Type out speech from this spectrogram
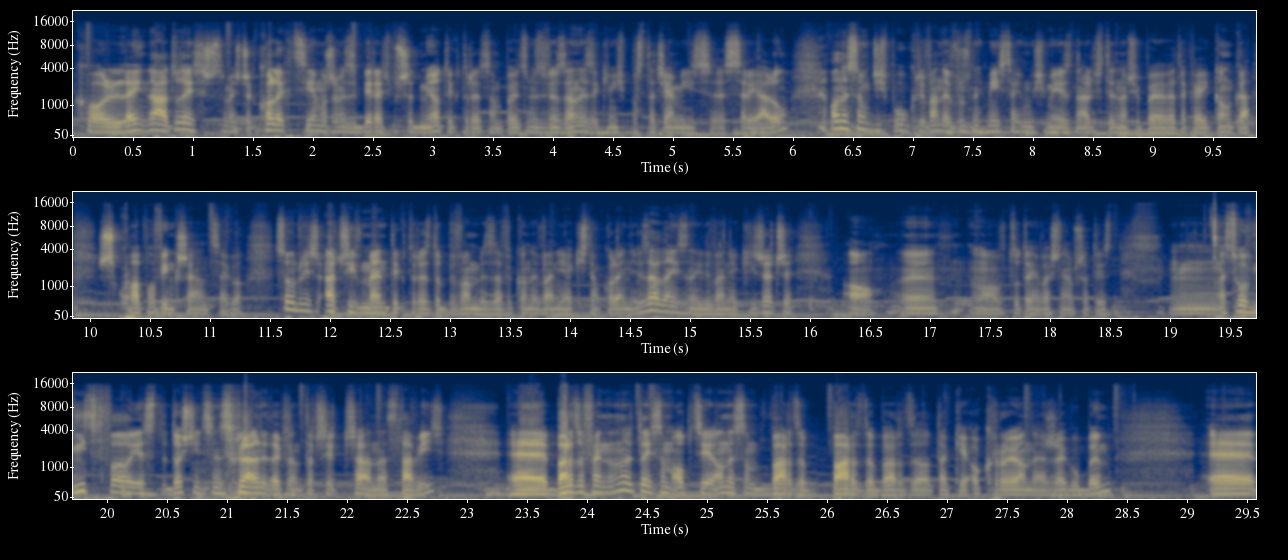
Kolejna, a tutaj są jeszcze kolekcje, możemy zbierać przedmioty, które są powiedzmy związane z jakimiś postaciami z serialu. One są gdzieś poukrywane w różnych miejscach i je znaleźć, wtedy nam się pojawia taka ikonka szkła powiększającego. Są również achievementy, które zdobywamy za wykonywanie jakichś tam kolejnych zadań, znajdywanie jakichś rzeczy. O, yy, o tutaj właśnie na przykład jest yy, słownictwo jest dość niecenzuralne, także to trzeba nastawić. E, bardzo fajne, no tutaj są opcje, one są bardzo, bardzo, bardzo takie okrojone, rzekłbym. E,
